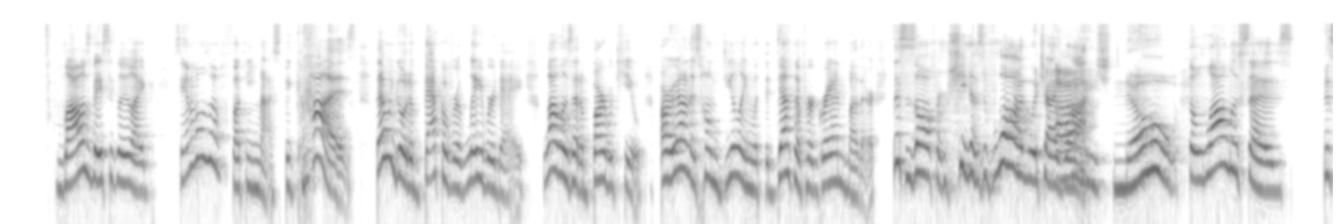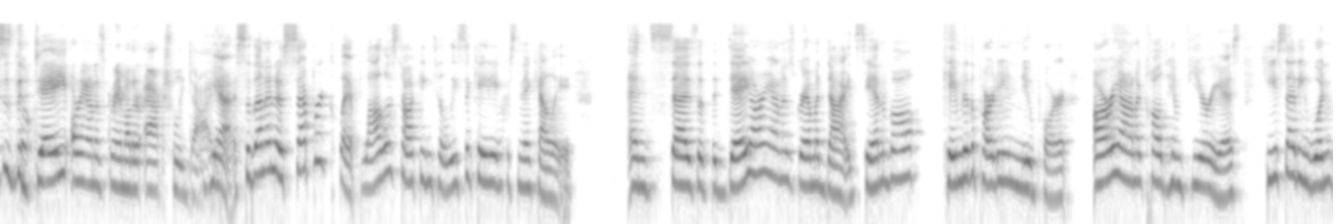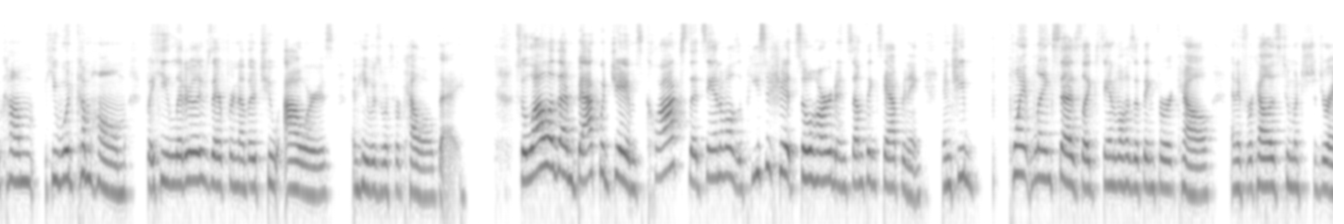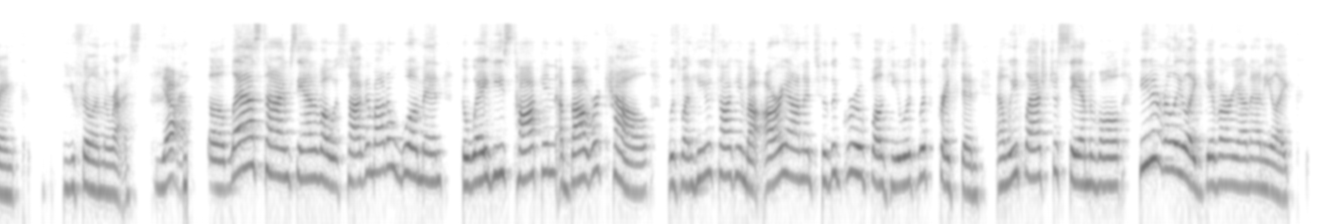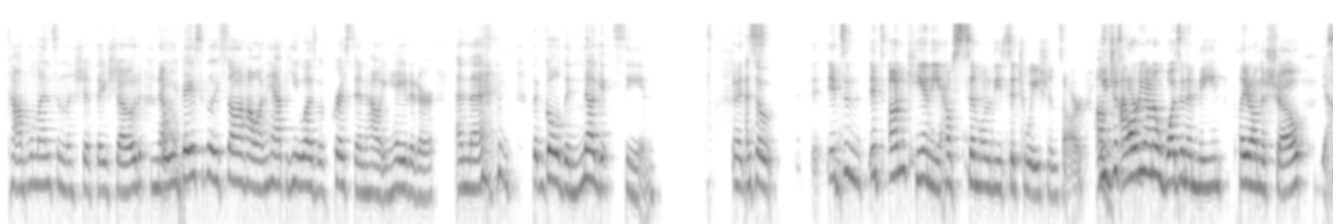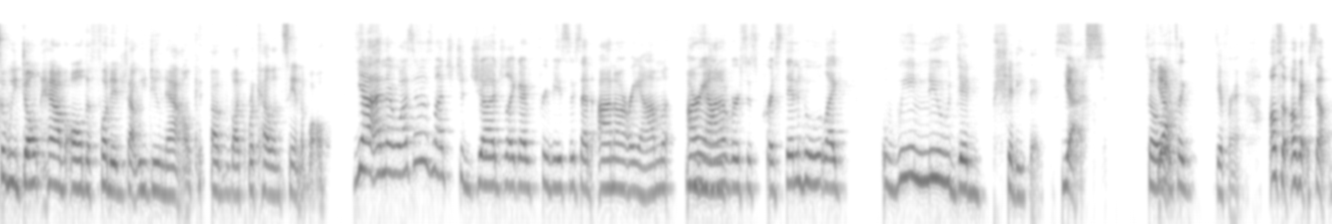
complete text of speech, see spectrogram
Lala's basically like, Sandoval's a fucking mess because then we go to back over Labor Day. Lala's at a barbecue. Ariana's home dealing with the death of her grandmother. This is all from Sheena's vlog, which I watched. No, So Lala says, this is the So- day Ariana's grandmother actually died. Yeah. So then in a separate clip, Lala's talking to Lisa Katie and Kristina Kelly and says that the day Ariana's grandma died, Sandoval came to the party in Newport. Ariana called him furious. He said he wouldn't come, he would come home, but he literally was there for another two hours and he was with Raquel all day. So Lala then back with James clocks that Sandoval's a piece of shit so hard and something's happening. And she point blank says like Sandoval has a thing for Raquel, and if Raquel has too much to drink, you fill in the rest. Yeah. The last time Sandoval was talking about a woman, the way he's talking about Raquel was when he was talking about Ariana to the group while he was with Kristen, and we flashed to Sandoval. He didn't really like give Ariana any like compliments in the shit they showed. No. But we basically saw how unhappy he was with Kristen, how he hated her, and then the golden nugget scene. And so it's an it's uncanny how similar these situations are. Um, we just I Ariana wasn't a main player on the show, Yeah. so we don't have all the footage that we do now of like Raquel and Sandoval. Yeah, and there wasn't as much to judge, like I've previously said, on Ariana, Mhm. Ariana versus Kristen, who like we knew did shitty things. Yes. So Yeah. it's like different. Also, okay, so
